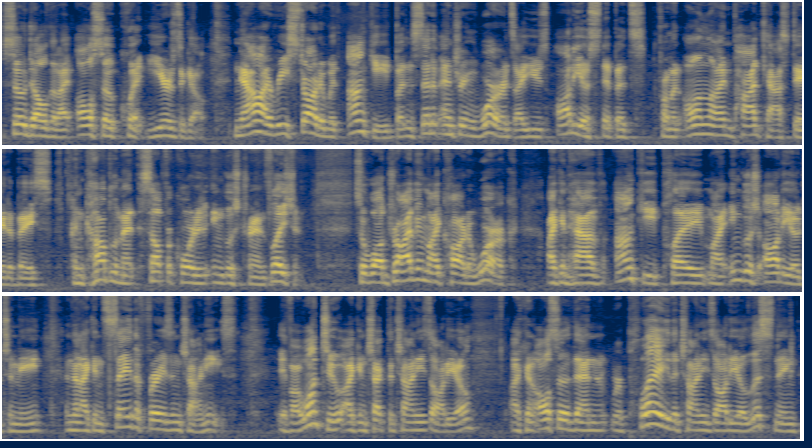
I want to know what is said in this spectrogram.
So dull that I also quit years ago. Now I restarted with Anki, but instead of entering words, I use audio snippets from an online podcast database and complement self recorded English translation. So while driving my car to work, I can have Anki play my English audio to me, and then I can say the phrase in Chinese. If I want to, I can check the Chinese audio. I can also then replay the Chinese audio listening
